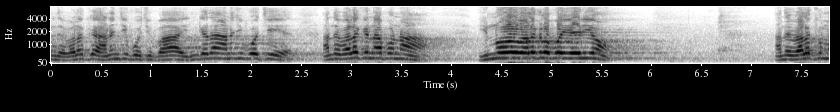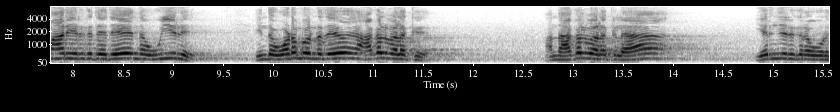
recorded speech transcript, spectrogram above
இந்த விளக்கு அணைஞ்சு போச்சுப்பா இங்கே தான் அணைஞ்சு போச்சு. அந்த விளக்கு என்ன பண்ணான்? இன்னொரு விளக்குல போய் எரியும் அந்த விளக்கு மாறி இருக்கிறதே இந்த உயிர். இந்த உடம்புன்றது அகல் விளக்கு. அந்த அகல் விளக்கில் எரிஞ்சிருக்கிற ஒரு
